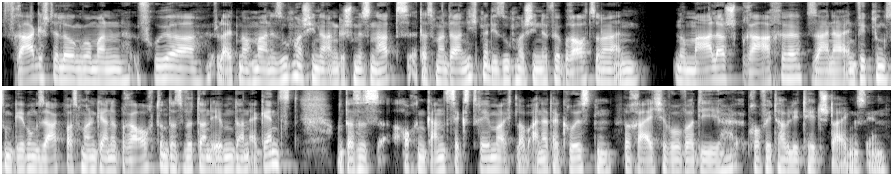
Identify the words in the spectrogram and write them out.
Fragestellungen, wo man früher vielleicht noch mal eine Suchmaschine angeschmissen hat, dass man da nicht mehr die Suchmaschine für braucht, sondern ein normaler Sprache seiner Entwicklungsumgebung sagt, was man gerne braucht und das wird dann eben dann ergänzt. Und das ist auch ein ganz extremer, ich glaube, einer der größten Bereiche, wo wir die Profitabilität steigen sehen.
